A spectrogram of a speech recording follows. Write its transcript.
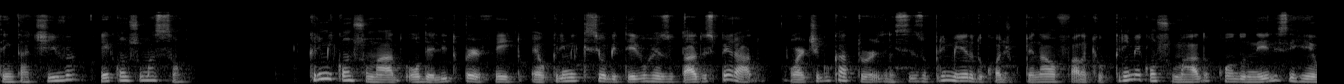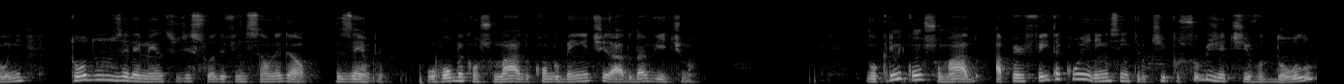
tentativa e consumação. Crime consumado ou delito perfeito é o crime que se obteve o resultado esperado. O artigo 14, inciso 1 do Código Penal fala que o crime é consumado quando nele se reúne todos os elementos de sua definição legal. Exemplo: o roubo é consumado quando o bem é tirado da vítima. No crime consumado, há perfeita coerência entre o tipo subjetivo dolo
